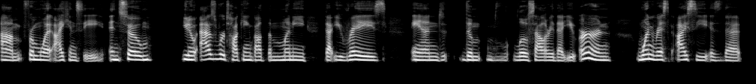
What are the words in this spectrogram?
um, from what I can see. And so, you know, as we're talking about the money that you raise and the low salary that you earn, one risk I see is that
